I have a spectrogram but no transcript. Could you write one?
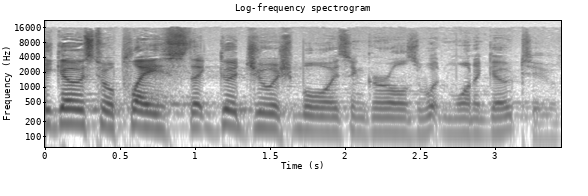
he goes to a place that good Jewish boys and girls wouldn't want to go to.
